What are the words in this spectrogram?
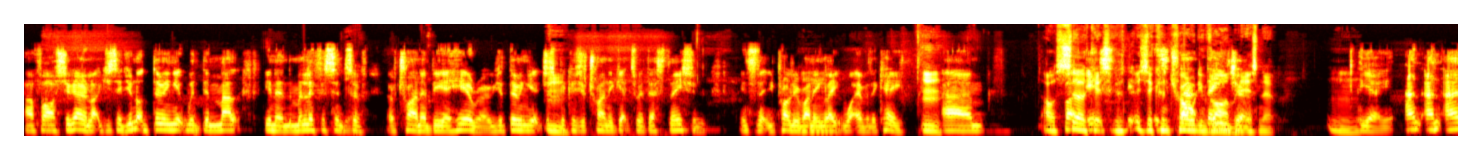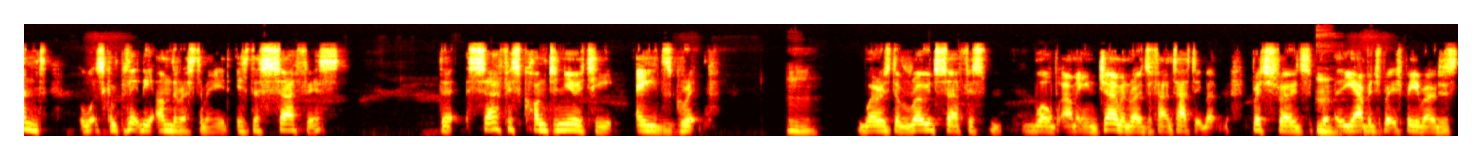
how fast you're going. Like you said, you're not doing it with the mal, you know, the maleficence Yeah. of of trying to be a hero. You're doing it just Mm. because you're trying to get to a destination. Incidentally, probably running late, whatever the case. Mm. Um, Oh, circuits it's- is a controlled environment, danger. isn't it? Mm. yeah, and and and what's completely underestimated is the surface. The surface continuity aids grip. Mm. Whereas the road surface, well, I mean, German roads are fantastic, but British roads, mm. the average British B road has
